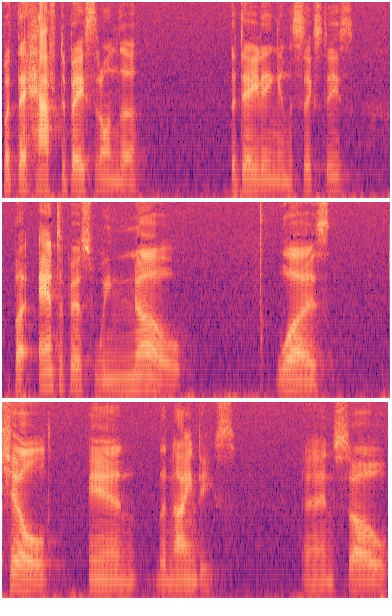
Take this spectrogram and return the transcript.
but they have to base it on the the dating in the 60s. But Antipas, we know, was killed in the 90s, and so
